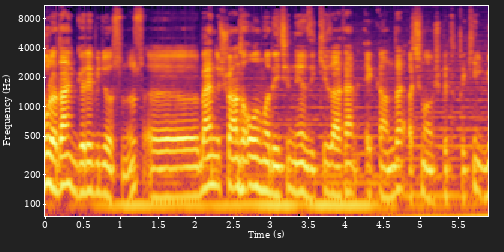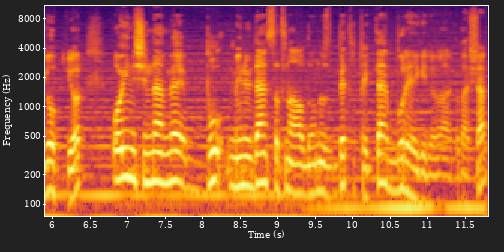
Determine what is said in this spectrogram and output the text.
buradan görebiliyorsunuz. Ee, ben de şu anda olmadığı için ne yazık ki zaten ekranda açılmamış Battle Pack'in yok diyor. Oyun içinden ve bu menüden satın aldığınız Battle Pack'ler buraya geliyor arkadaşlar.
